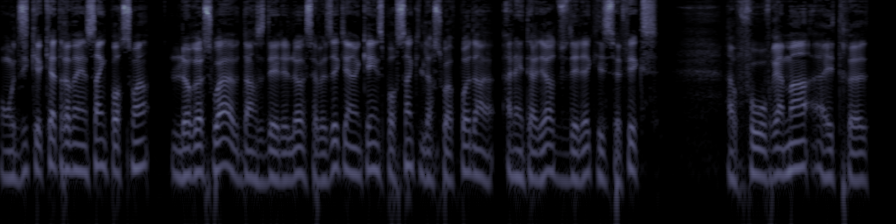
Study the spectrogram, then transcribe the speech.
on dit que 85% le reçoivent dans ce délai-là. Ça veut dire qu'il y a un 15% qui ne le reçoivent pas à l'intérieur du délai qu'ils se fixent. Il faut vraiment être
